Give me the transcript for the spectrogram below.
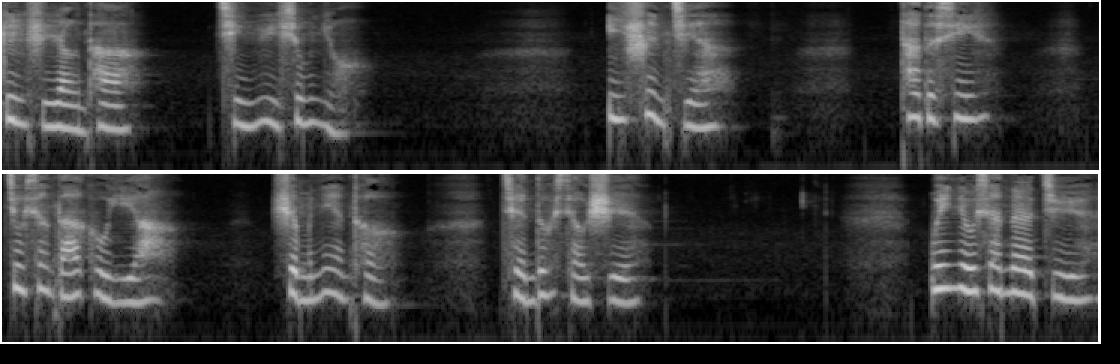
更是让他情欲汹涌。一瞬间，他的心就像打鼓一样，什么念头全都消失。唯留下那句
